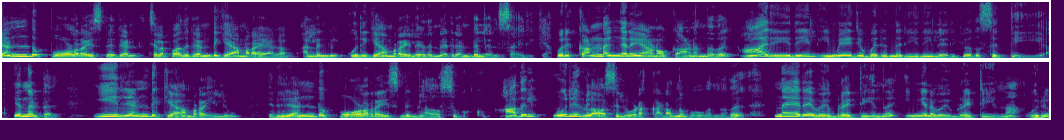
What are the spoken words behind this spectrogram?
രണ്ട് പോളറൈസ്ഡ് രണ്ട് ചിലപ്പോൾ അത് രണ്ട് ക്യാമറയാകാം അല്ലെങ്കിൽ ഒരു ക്യാമറയിലെ തന്നെ രണ്ട് ലെൻസ് ആയിരിക്കാം. ഒരു കണ്ണ് എങ്ങനെയാണോ കാണുന്നത് ആ രീതിയിൽ ഇമേജ് വരുന്ന രീതിയിലായിരിക്കും അത് സെറ്റ് ചെയ്യുക. എന്നിട്ട് ഈ രണ്ട് ക്യാമറയിലും രണ്ട് പോളറൈസ്ഡ് ഗ്ലാസ് വെക്കും. അതിൽ ഒരു ഗ്ലാസ്സിലൂടെ കടന്നു പോകുന്നത് നേരെ വൈബ്രേറ്റ് ചെയ്യുന്ന ഇങ്ങനെ വൈബ്രേറ്റ് ചെയ്യുന്ന ഒരു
